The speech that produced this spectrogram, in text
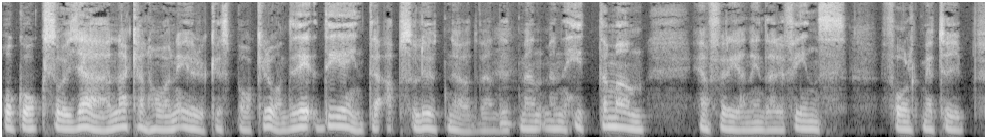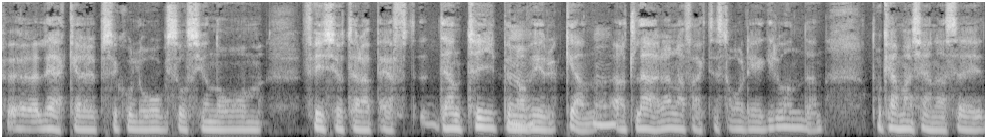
och också gärna kan ha en yrkesbakgrund. Det, det är inte absolut nödvändigt men, men hittar man en förening där det finns folk med typ eh, läkare, psykolog, socionom, fysioterapeut, den typen mm. av yrken, mm. att lärarna faktiskt har det i grunden. Då kan man känna sig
